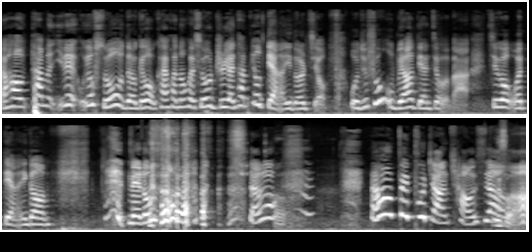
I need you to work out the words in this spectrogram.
然后他们因为又所有的给我开欢迎会，所有职员他们又点了一堆酒，我就说我不要点酒了吧，结果我点了一个梅 龙 然后，然后被部长嘲笑了。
